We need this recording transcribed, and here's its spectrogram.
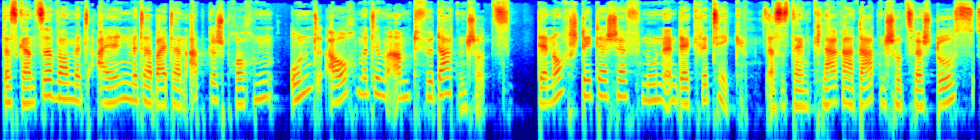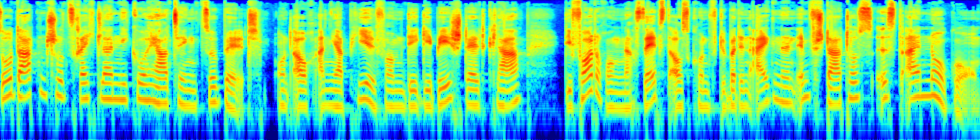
Das Ganze war mit allen Mitarbeitern abgesprochen und auch mit dem Amt für Datenschutz. Dennoch steht der Chef nun in der Kritik. Das ist ein klarer Datenschutzverstoß, so Datenschutzrechtler Nico Herting zu Bild. Und auch Anja Piel vom DGB stellt klar, die Forderung nach Selbstauskunft über den eigenen Impfstatus ist ein No-Go.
